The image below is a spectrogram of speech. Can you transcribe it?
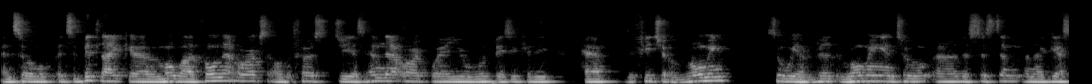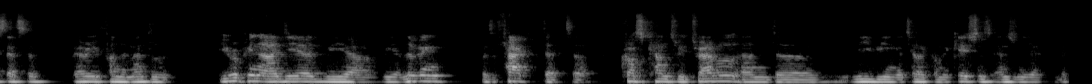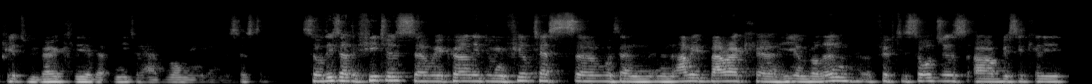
And so it's a bit like mobile phone networks or the first GSM network, where you would basically have the feature of roaming. So we have built roaming into the system, and I guess that's a very fundamental European idea. We are, we are living with the fact that uh, cross-country travel and uh, me being a telecommunications engineer appear to be very clear that we need to have roaming in the system. So these are the features. Uh, we're currently doing field tests uh, with an, an, army barrack uh, here in Berlin. Uh, 50 soldiers are basically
